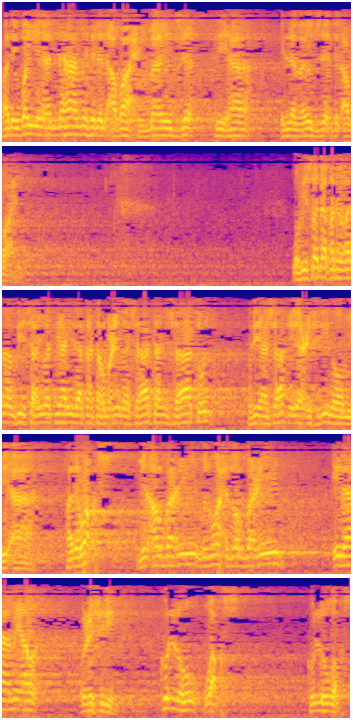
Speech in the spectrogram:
هذا يبين أنها مثل الأضاحي ما يجزئ فيها إلا ما يجزئ في الأضاحي. وفي صدقة الغنم في سائمتها إذا كانت أربعين شاة شاة ففيها شاة إلى عشرين ومئة. هذا وقص من أربعين من واحد وأربعين إلى مئة وعشرين. كله وقص. كله وقص.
